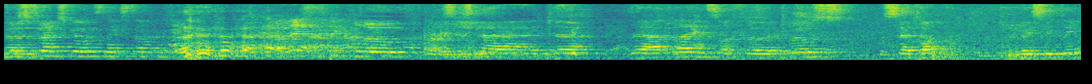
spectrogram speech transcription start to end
do stretch goals next time. this is the closed This is version. the, the, the appliance of uh, clothes, the setup, basically.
